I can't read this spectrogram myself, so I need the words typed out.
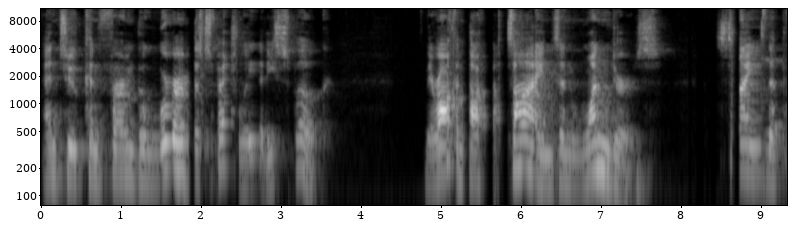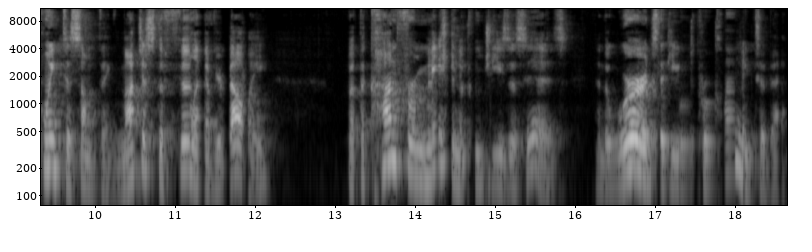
and to confirm the word, especially that he spoke. They're often talked about signs and wonders, signs that point to something, not just the filling of your belly, but the confirmation of who Jesus is and the words that he was proclaiming to them.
